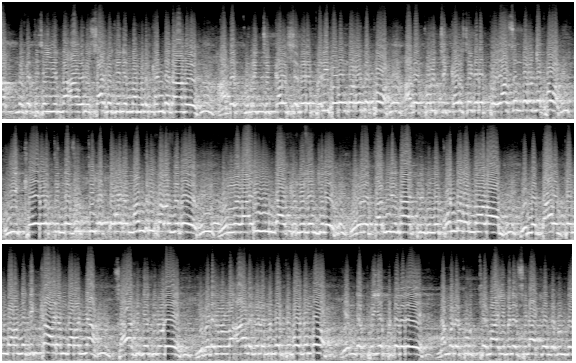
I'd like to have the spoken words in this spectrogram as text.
ആത്മഹത്യ ചെയ്യുന്ന ആ ഒരു സാഹചര്യം നമ്മൾ കണ്ടതാണ്. അതേക്കുറിച്ച് കർഷകര് പരിഭവം പറഞ്ഞപ്പോ അതേക്കുറിച്ച് കർഷകര് പ്രയാസം പറഞ്ഞപ്പോ ഈ കേരളത്തിന്റെ വൃത്തികെട്ട ഒരു മന്ത്രി പറഞ്ഞത് നിങ്ങൾ അരിയുണ്ടാക്കുന്നില്ലെങ്കിൽ നിങ്ങൾ തമിഴ്നാട്ടിൽ നിന്ന് കൊണ്ടുവന്നോളാം എന്ന് ദാർഢ്യം പറഞ്ഞ് ധിക്കാരം പറഞ്ഞ സാഹചര്യത്തിലൂടെ ഇവിടെയുള്ള ആളുകൾ മുന്നോട്ട് പോകുമ്പോ എന്റെ പ്രിയപ്പെട്ടവരെ നമ്മൾ കൃത്യമായി മനസ്സിലാക്കേണ്ടതുണ്ട്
